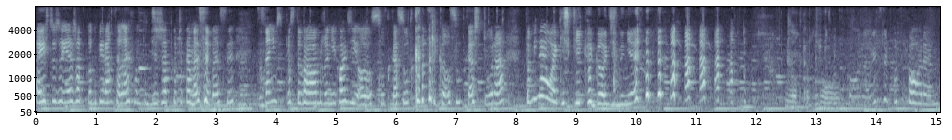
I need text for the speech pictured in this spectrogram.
A jeszcze, że ja rzadko odbieram telefon, tudzież rzadko czytam SMS-y, to zanim sprostowałam, że nie chodzi o sutka sutka, tylko o sutka szczura, to minęło jakieś kilka godzin, nie? Młotka troll. Potworem, jestem potworem.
